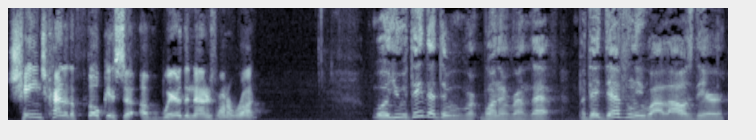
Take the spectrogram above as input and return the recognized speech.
change kind of the focus of where the Niners want to run? Well, you would think that they would want to run left. But they definitely, while I was there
